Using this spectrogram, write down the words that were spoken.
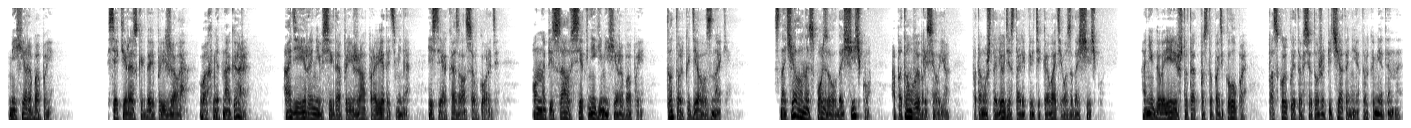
Михера Бабы. Всякий раз, когда я приезжал в Ахмеднагар, Ади Ирани всегда приезжал проведать меня, если я оказывался в городе. Он написал все книги Михера Бабы, тот только делал знаки. Сначала он использовал дощечку, а потом выбросил ее, потому что люди стали критиковать его за дощечку. Они говорили, что так поступать глупо, поскольку это все тоже печатание, только медленное.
